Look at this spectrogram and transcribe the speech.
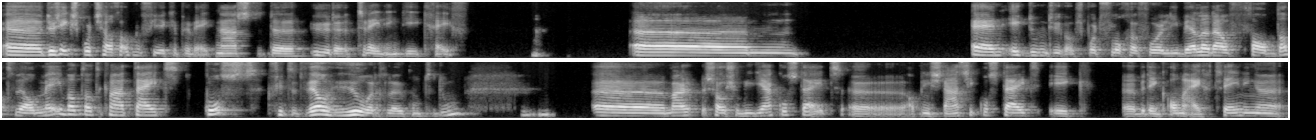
Uh, dus ik sport zelf ook nog vier keer per week, naast de uren training die ik geef. Uh, en ik doe natuurlijk ook sportvloggen voor Libelle. Nou valt dat wel mee, wat dat qua tijd kost. Ik vind het wel heel erg leuk om te doen. Uh, maar social media kost tijd, uh, administratie kost tijd. Ik uh, bedenk al mijn eigen trainingen.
